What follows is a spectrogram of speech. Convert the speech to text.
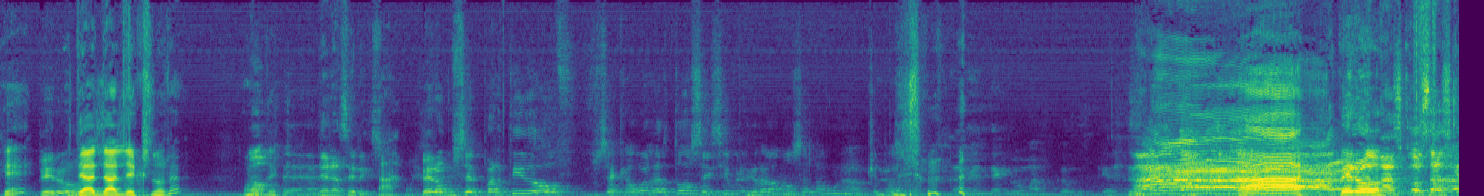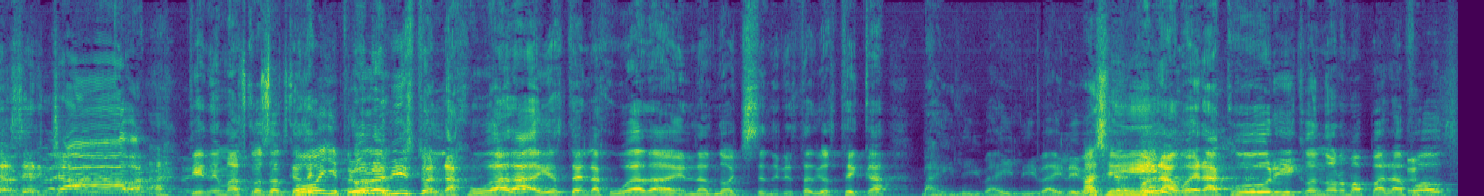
¿Qué? Pero- ¿De, de Alex Lora? ¿O No, de- de la selección. Ah. Pero pues el partido se acabó a las 12 y siempre grabamos a la 1. ¿Qué pasó? También tengo más cosas que hacer. Ah, pero- Tiene más cosas que hacer, chava. Tiene más cosas que hacer. Oye, Yo pero- lo he visto en la jugada, ahí está en la jugada en las noches en el Estadio Azteca. Baile y baile y baile. ¿Ah, sí? Con la güera Curi, con Norma Palafox.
